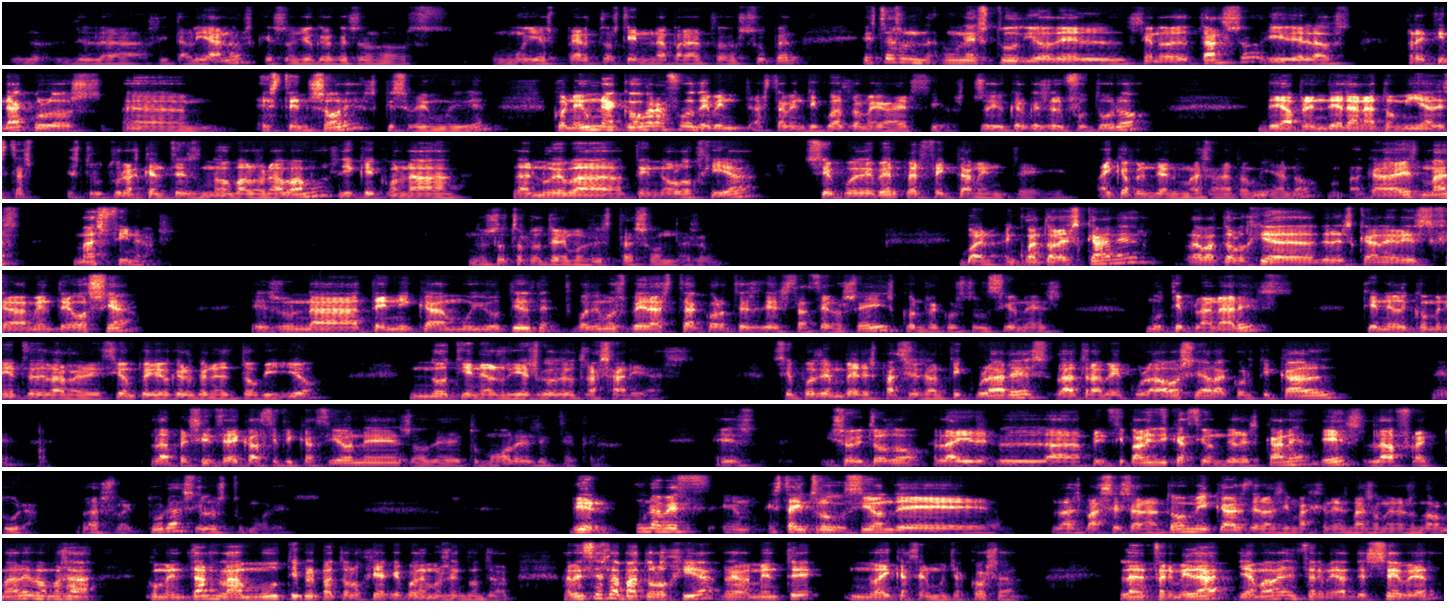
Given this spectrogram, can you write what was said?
los italianos, que son, yo creo que son los muy expertos, tienen aparatos súper. Esto es un, estudio del seno del tarso y de los retináculos eh, extensores, que se ven muy bien, con un ecógrafo de hasta 24 megahercios. yo creo que es el futuro de aprender anatomía de estas estructuras que antes no valorábamos y que con la, nueva tecnología se puede ver perfectamente. Hay que aprender más anatomía, ¿no? Cada vez más, más fina. Nosotros no tenemos estas ondas aún. Bueno, en cuanto al escáner, la patología del escáner es generalmente ósea, es una técnica muy útil. Podemos ver hasta cortes de esta 0,6 con reconstrucciones multiplanares. Tiene el inconveniente de la radiación, pero yo creo que en el tobillo no tiene el riesgo de otras áreas. Se pueden ver espacios articulares, la trabécula ósea, la cortical, ¿eh? la presencia de calcificaciones o de tumores, etc. Es, y sobre todo, la, la principal indicación del escáner es la fractura, las fracturas y los tumores. Bien, una vez esta introducción de las bases anatómicas, de las imágenes más o menos normales, vamos a comentar la múltiple patología que podemos encontrar. A veces la patología realmente no hay que hacer mucha cosa. La enfermedad, llamada enfermedad de Sever,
